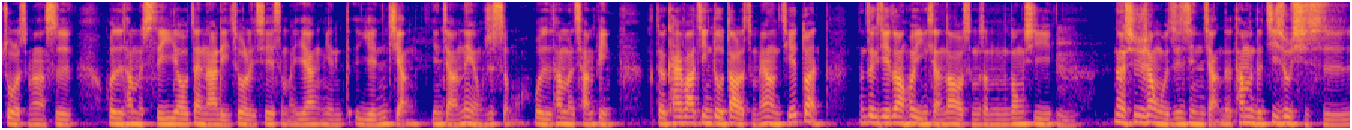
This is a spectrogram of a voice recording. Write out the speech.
做了什么样的事，或者他们 CEO 在哪里做了一些什么样演演讲，演讲内容是什么，或者他们产品的开发进度到了什么样的阶段，那这个阶段会影响到什么什么东西？嗯，那就像我之前讲的，他们的技术其实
